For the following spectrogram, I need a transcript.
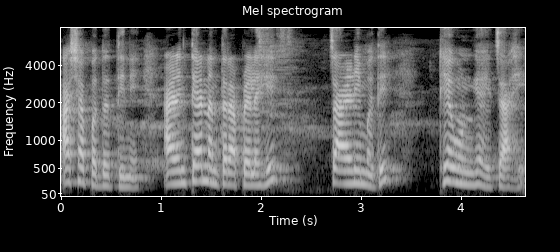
अशा पद्धतीने आणि त्यानंतर आपल्याला हे चाळणीमध्ये ठेवून घ्यायचं आहे.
